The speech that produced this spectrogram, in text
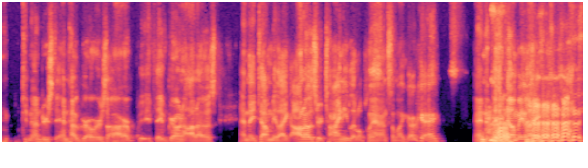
can understand how growers are if they've grown autos and they tell me like autos are tiny little plants. I'm like, okay. And if they tell me like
